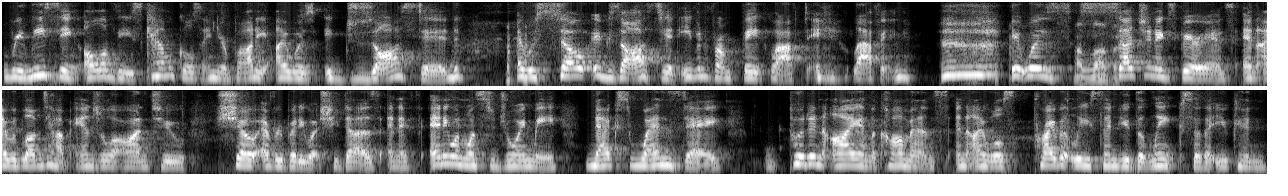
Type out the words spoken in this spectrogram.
releasing all of these chemicals in your body. I was exhausted. I was so exhausted, even from fake laughing. Laughing. It was love it. such an experience, and I would love to have Angela on to show everybody what she does. And if anyone wants to join me next Wednesday, put an I in the comments, and I will privately send you the link so that you can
